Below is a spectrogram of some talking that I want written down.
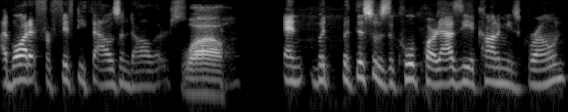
I bought it for $50,000 wow. And but but this was the cool part. As the economy's grown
